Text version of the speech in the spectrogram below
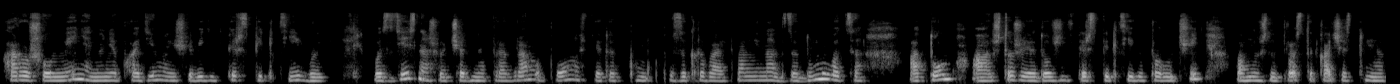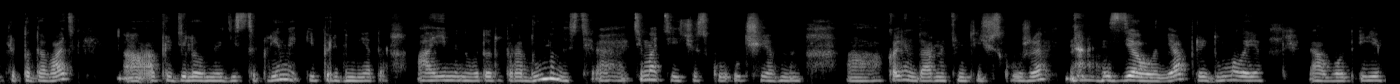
хорошее умение, но необходимо еще видеть перспективы. Вот здесь наша учебная программа полностью этот пункт закрывает. Вам не надо задумываться о том, а что же я должен в перспективе получить. Вам нужно просто качественно преподавать определенные дисциплины и предметы, а именно вот эту продуманность э, тематическую, учебную, а, календарно-тематическую уже сделала я, придумала я. А, вот, и,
